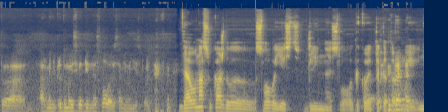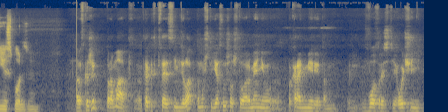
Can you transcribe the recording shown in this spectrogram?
что армяне придумали себе длинное слово, и сами его не используют. Да, у нас у каждого слова есть длинное слово какое-то, которое мы не используем. Расскажи про мат. Как обстоят с ним дела? Потому что я слышал, что армяне, по крайней мере, там, в возрасте очень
